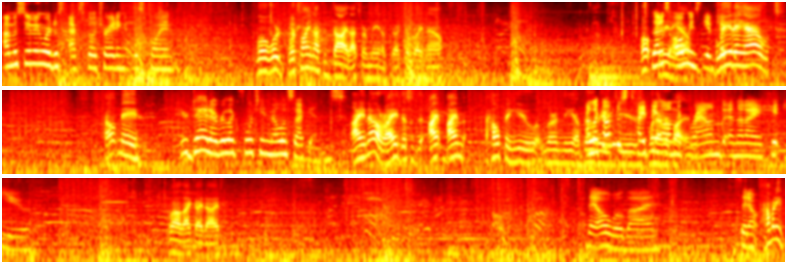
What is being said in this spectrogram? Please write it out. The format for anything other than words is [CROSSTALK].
I'm assuming we're just exfiltrating at this point. Well, we're we're trying not to die. That's our main objective right now. Oh, That is bleeding out. always the objective. Bleeding out. Help me. You're dead every like 14 milliseconds. I know, right? This is the, I'm I'm helping you learn the ability. I like how I'm just typing on button. the ground and then I hit you. Wow, that guy died. They all will die. They don't. How many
